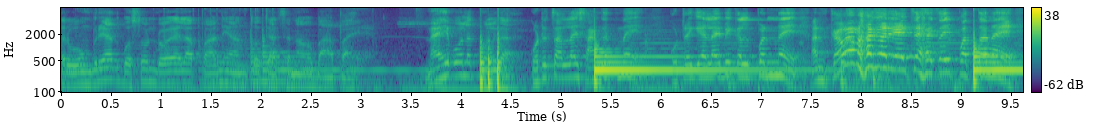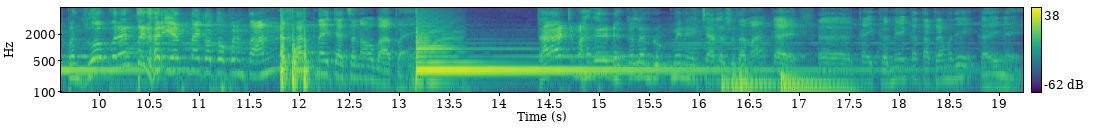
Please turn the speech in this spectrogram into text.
तर उंबऱ्यात बसून डोळ्याला पाणी आणतो त्याचं नाव बाप आहे. नाही बोलत मुलगा. कुठं चाललाय सांगत नाही. कुठे गेलाय बी कल्पना नाही. आणि कवा माघारी यायचं ह्याचाही पत्ता नाही. पण जोपर्यंत घरी येत नाही का तोपर्यंत अन्न खात नाही त्याचं नाव बाप आहे. ताट माघारी ढकलून रुक्मिणी विचारलं सुदामा काय काय कमी आहे का ताटामध्ये? काय नाही.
